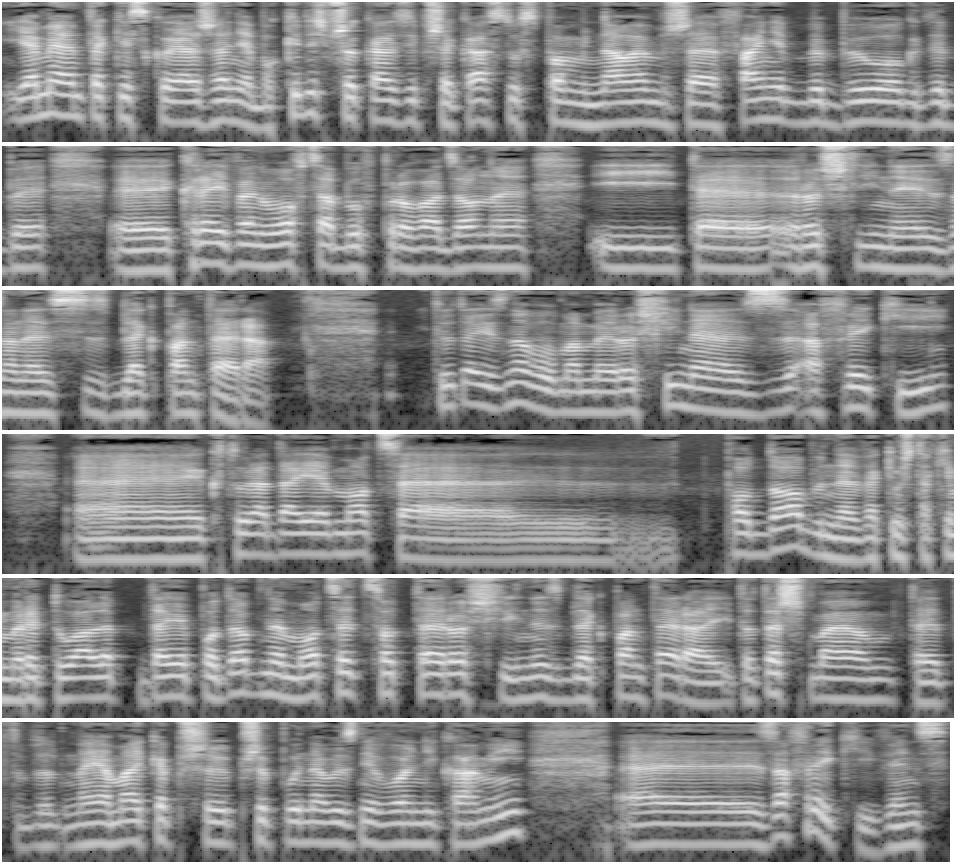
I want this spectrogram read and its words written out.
Ja miałem takie skojarzenie, bo kiedyś przy okazji przekastu wspominałem, że fajnie by było, gdyby y, Craven Łowca był wprowadzony i te rośliny znane z Black Panthera. Tutaj znowu mamy roślinę z Afryki, e, która daje moce podobne, w jakimś takim rytuale daje podobne moce, co te rośliny z Black Panthera. I to też mają, te, na Jamajkę przy, przypłynęły z niewolnikami e, z Afryki, więc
